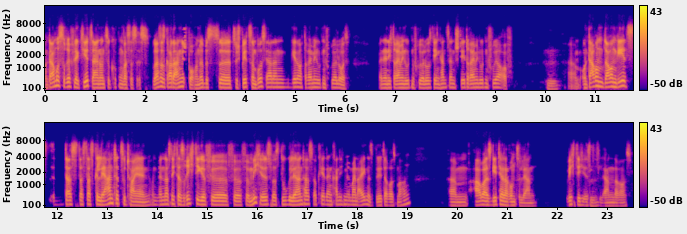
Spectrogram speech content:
Und da musst du reflektiert sein und zu gucken, was es ist. Du hast es gerade angesprochen, ne? Bist äh, zu spät zum Bus, ja, dann geh doch drei Minuten früher los. Wenn du nicht drei Minuten früher losgehen kannst, dann steh drei Minuten früher auf. Hm. Ähm, und darum, darum geht es, dass, dass das Gelernte zu teilen. Und wenn das nicht das Richtige für, für, für mich ist, was du gelernt hast, okay, dann kann ich mir mein eigenes Bild daraus machen. Ähm, aber es geht ja darum zu lernen. Wichtig ist hm. das Lernen daraus.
